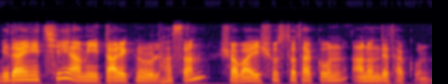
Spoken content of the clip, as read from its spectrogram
বিদায় নিচ্ছি, আমি তারেক নুরুল হাসান। সবাই সুস্থ থাকুন, আনন্দে থাকুন।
